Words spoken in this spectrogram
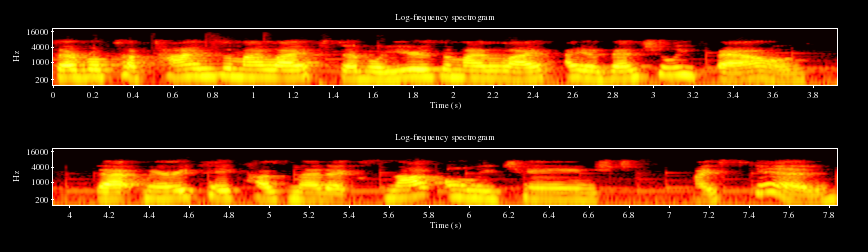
several tough times in my life, several years in my life, I eventually found that Mary Kay Cosmetics not only changed my skin,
